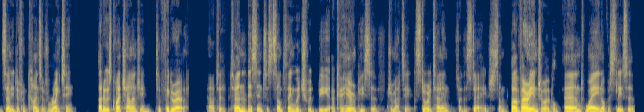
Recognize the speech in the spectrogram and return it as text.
It's many different kinds of writing thought it was quite challenging to figure out how to turn this into something which would be a coherent piece of dramatic storytelling for the stage. Some, but very enjoyable. And Wayne obviously is a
